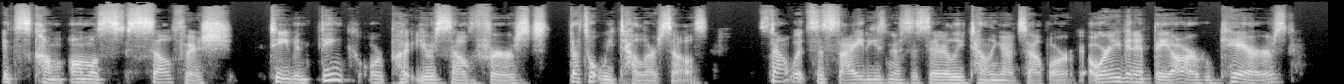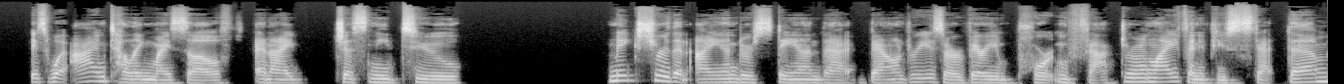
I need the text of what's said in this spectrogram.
it's come almost selfish to even think or put yourself first. That's what we tell ourselves. It's not what society's necessarily telling ourselves or, or even if they are, who cares? It's what I'm telling myself. And I just need to make sure that I understand that boundaries are a very important factor in life. And if you set them,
